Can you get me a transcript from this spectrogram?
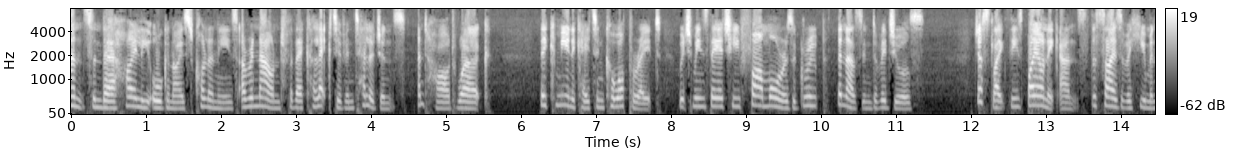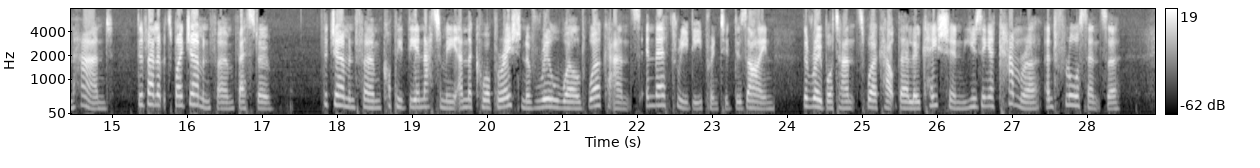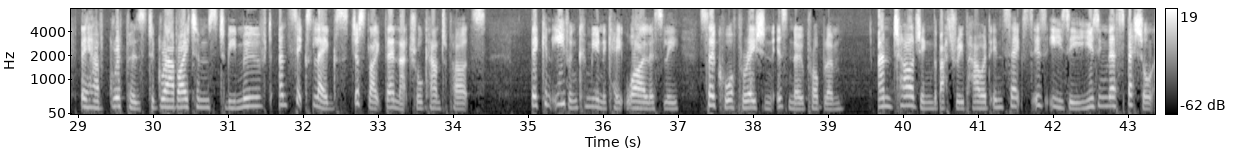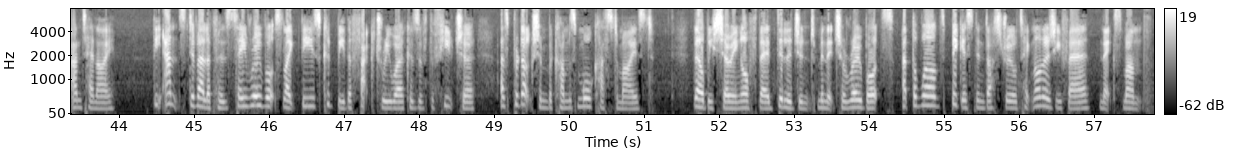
Ants and their highly organised colonies are renowned for their collective intelligence and hard work. They communicate and cooperate, which means they achieve far more as a group than as individuals. Just like these bionic ants, the size of a human hand, developed by German firm Festo. The German firm copied the anatomy and the cooperation of real-world worker ants in their 3D printed design. The robot ants work out their location using a camera and floor sensor. They have grippers to grab items to be moved and six legs, just like their natural counterparts. They can even communicate wirelessly, so cooperation is no problem. And charging the battery-powered insects is easy using their special antennae. The ants developers say robots like these could be the factory workers of the future as production becomes more customized. They'll be showing off their diligent miniature robots at the world's biggest industrial technology fair next month.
